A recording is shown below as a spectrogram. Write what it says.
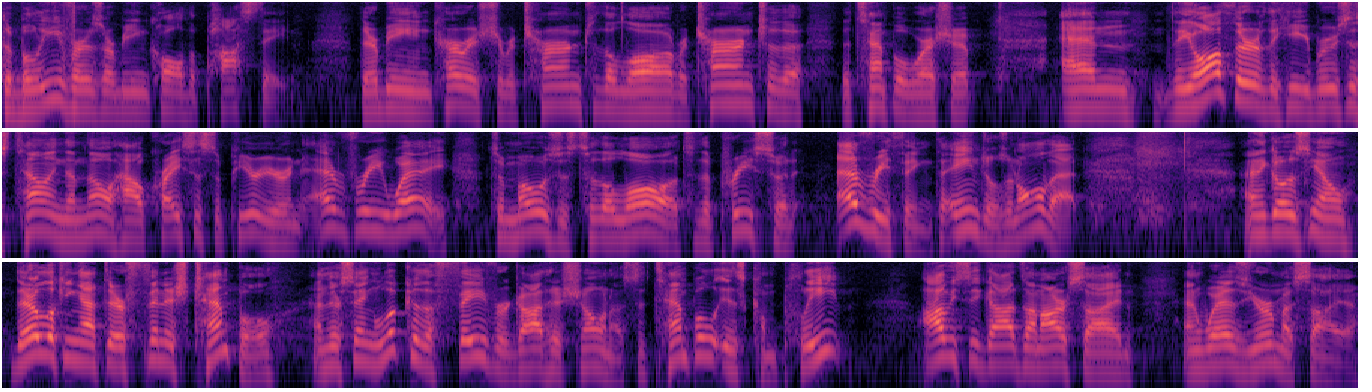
the believers are being called apostate. They're being encouraged to return to the law, return to the, the temple worship. And the author of the Hebrews is telling them, no, how Christ is superior in every way to Moses, to the law, to the priesthood, everything, to angels and all that. And he goes, you know, they're looking at their finished temple and they're saying, look at the favor God has shown us. The temple is complete. Obviously, God's on our side. And where's your Messiah?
